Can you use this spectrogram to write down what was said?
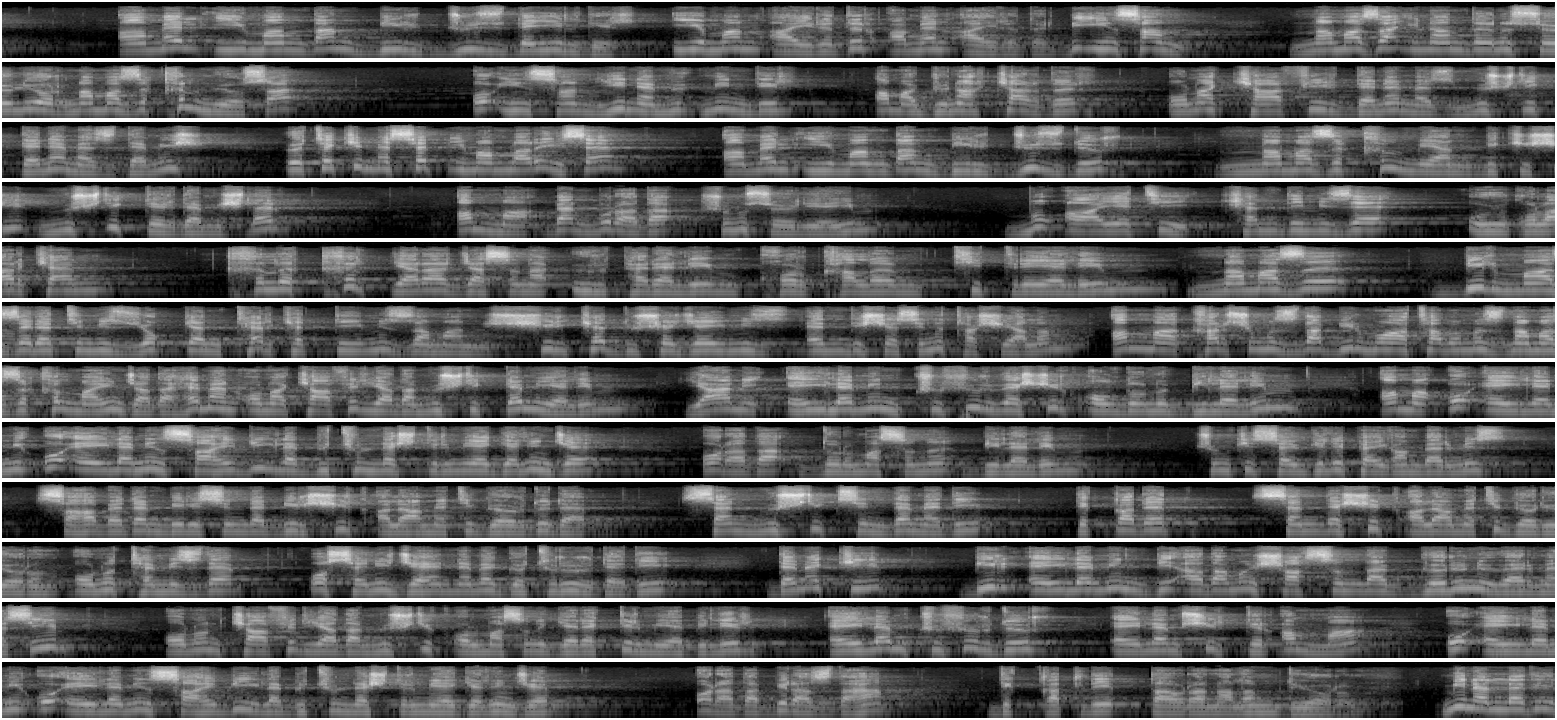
amel imandan bir cüz değildir. İman ayrıdır, amel ayrıdır. Bir insan namaza inandığını söylüyor, namazı kılmıyorsa o insan yine mümindir ama günahkardır. Ona kafir denemez, müşrik denemez demiş. Öteki mezhep imamları ise amel imandan bir cüzdür. Namazı kılmayan bir kişi müşriktir demişler. Ama ben burada şunu söyleyeyim. Bu ayeti kendimize uygularken kılı kırk yararcasına ürperelim, korkalım, titreyelim. Namazı bir mazeretimiz yokken terk ettiğimiz zaman şirke düşeceğimiz endişesini taşıyalım. Ama karşımızda bir muhatabımız namazı kılmayınca da hemen ona kafir ya da müşrik demeyelim. Yani eylemin küfür ve şirk olduğunu bilelim ama o eylemi o eylemin sahibiyle bütünleştirmeye gelince orada durmasını bilelim. Çünkü sevgili peygamberimiz sahabeden birisinde bir şirk alameti gördü de sen müşriksin demedi. Dikkat et sende şirk alameti görüyorum onu temizle o seni cehenneme götürür dedi. Demek ki bir eylemin bir adamın şahsında görünü vermesi onun kafir ya da müşrik olmasını gerektirmeyebilir. Eylem küfürdür, eylem şirktir ama o eylemi o eylemin sahibiyle bütünleştirmeye gelince orada biraz daha dikkatli davranalım diyorum. Minellezine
